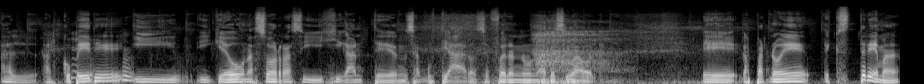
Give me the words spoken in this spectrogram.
al, al copete y, y quedó una zorra así gigante, donde se angustiaron, se fueron en una pésima ola. Eh, Gaspar Noé extrema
